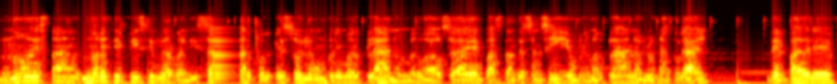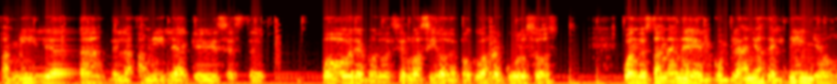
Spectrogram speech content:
no es, tan, no es difícil de realizar porque es solo un primer plano, en verdad. O sea, es bastante sencillo, un primer plano, luz natural, del padre de familia, de la familia que es este, pobre, por decirlo así, o de pocos recursos, cuando están en el cumpleaños del niño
